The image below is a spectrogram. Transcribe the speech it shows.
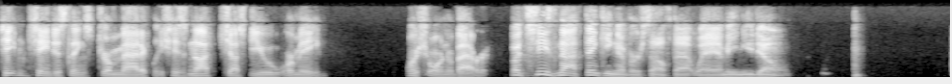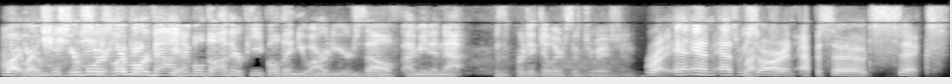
cha- changes things dramatically. She's not just you or me or Sean or Barrett. But she's not thinking of herself that way. I mean, you don't. Right, You're, right. She's you're she's more you're looking- more yeah, valuable to other people than you are to yourself. I mean, in that particular situation. right, and, and as we Right. saw in episode six,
